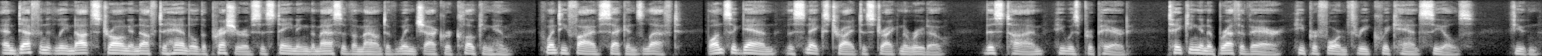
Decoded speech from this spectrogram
and definitely not strong enough to handle the pressure of sustaining the massive amount of wind chakra cloaking him. 25 seconds left. Once again, the snakes tried to strike Naruto. This time, he was prepared. Taking in a breath of air, he performed three quick hand seals. Futon.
